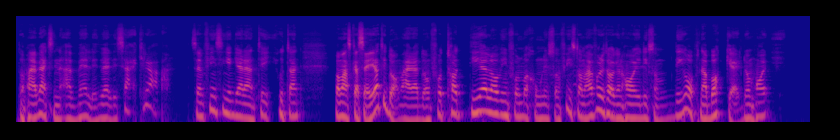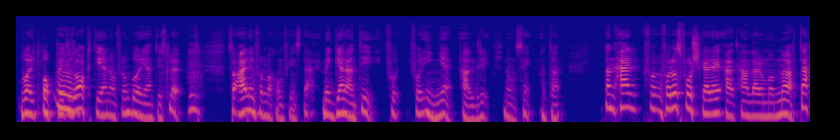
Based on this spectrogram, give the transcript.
de här vaccinerna är väldigt, väldigt säkra. Sen finns ingen garanti, utan vad man ska säga till dem är att de får ta del av informationen som finns. De här företagen har ju liksom, det är öppna böcker. De har varit öppet mm. rakt igenom från början till slut. Mm. Så all information finns där. Men garanti får, får ingen, aldrig, någonsin. Utan, utan här, för, för oss forskare, att handlar om att möta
